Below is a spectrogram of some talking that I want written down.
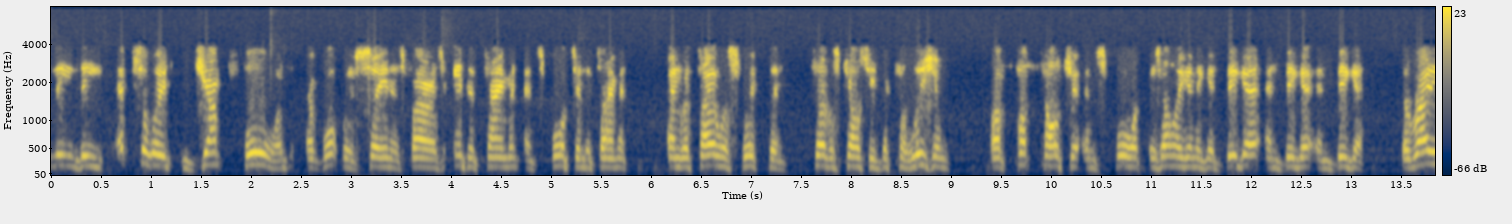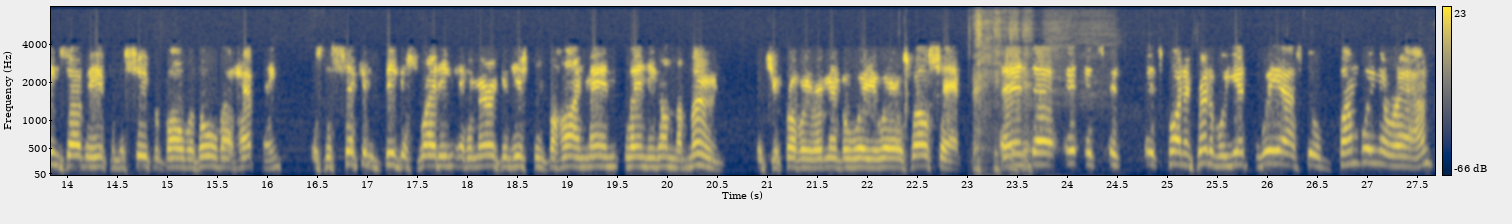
the, the absolute jump forward of what we've seen as far as entertainment and sports entertainment, and with Taylor Swift and Travis Kelce, the collision of pop culture and sport is only going to get bigger and bigger and bigger. The ratings over here for the Super Bowl, with all that happening, was the second biggest rating in American history behind man landing on the moon, which you probably remember where you were as well, Sam. and uh, it, it's, it, it's quite incredible. Yet we are still bumbling around,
